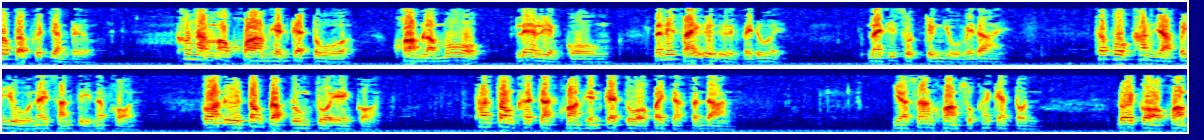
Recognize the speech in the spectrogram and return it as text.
ก็ประพฤติอย่างเดิม เขานำเอาความเห็นแก่ตัว ความละโมบเล่ห์เหลี่ยมโกง และนิสัยอื่นๆไปด้วย ในที่สุดจึงอยู่ไม่ได้ ถ้าพวกท่านอยากไปอยู่ในสันตินคร ก่อนอื่นต้องปรับปรุงตัวเองก่อน ท่านต้องขจัดความเห็นแก่ตัวออกไปจากสันดาน อย่าสร้างความสุขให้แก่ตน โดยก่อความ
